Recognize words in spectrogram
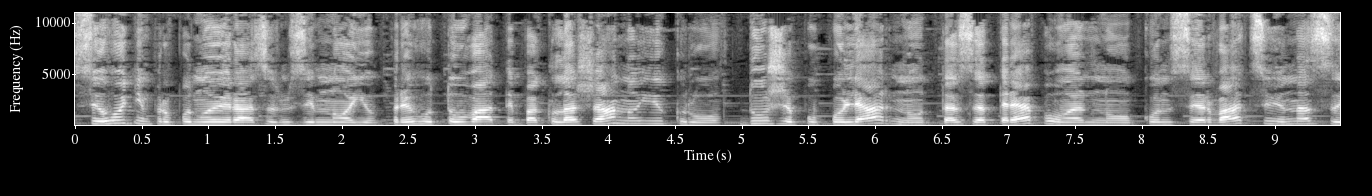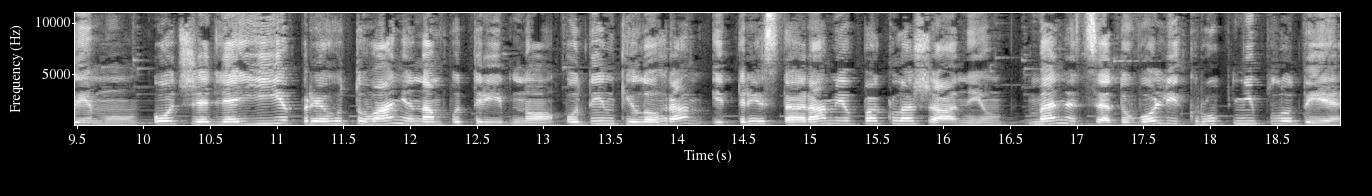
Сьогодні пропоную разом зі мною приготувати баклажану ікру, дуже популярну та затребувану консервацію на зиму. Отже, для її приготування нам потрібно 1 кг і 300 г баклажанів. У мене це доволі крупні плоди.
